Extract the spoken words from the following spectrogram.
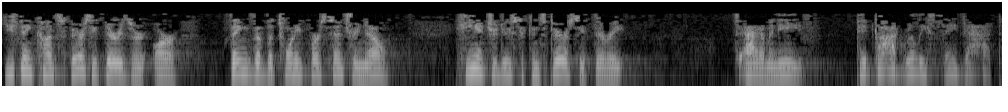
you think conspiracy theories are, are things of the 21st century? No. He introduced a conspiracy theory to Adam and Eve. Did God really say that?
